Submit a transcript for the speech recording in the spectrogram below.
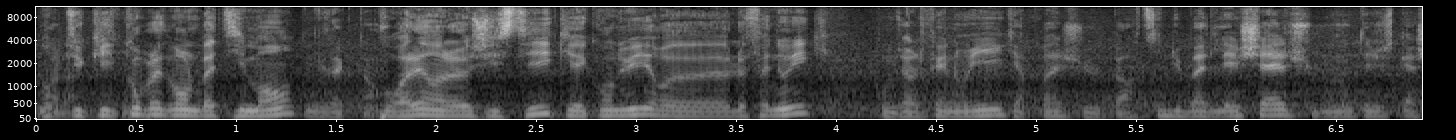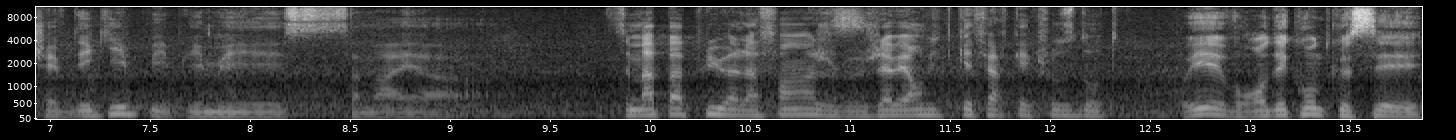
voilà. tu quittes complètement le bâtiment Exactement. pour aller dans la logistique et conduire euh, le Fenwick Conduire le Fenwick. Après, je suis parti du bas de l'échelle. Je suis monté jusqu'à chef d'équipe. Et puis, mais ça m'a, ça m'a pas plu à la fin. J'avais envie de faire quelque chose d'autre. Vous voyez, vous vous rendez compte que c'est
